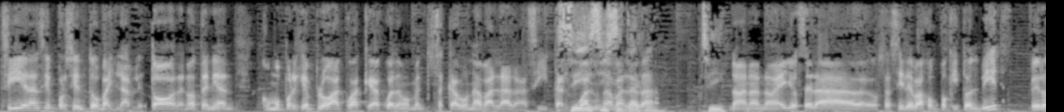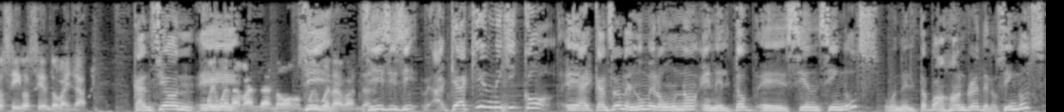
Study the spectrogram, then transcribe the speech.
Sí, eran 100% bailable, todas, ¿no? Tenían, como por ejemplo Aqua, que Aqua de momento sacaba una balada así, tal sí, cual, sí, una sí, balada. Sí. No, no, no, ellos era, o sea, sí le bajo un poquito el beat, pero sigo siendo bailable. Canción. Muy eh, buena banda, ¿no? Sí, Muy buena banda. Sí, sí, sí. Que aquí en México eh, alcanzaron el número uno en el top eh, 100 singles o en el top 100 de los singles.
